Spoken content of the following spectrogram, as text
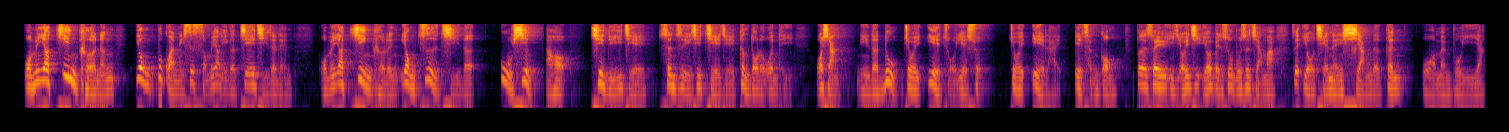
我们要尽可能用，不管你是什么样一个阶级的人，我们要尽可能用自己的悟性，然后去理解，甚至于去解决更多的问题。我想你的路就会越走越顺，就会越来越成功。不是，所以有一句有一本书不是讲吗？这有钱人想的跟我们不一样，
